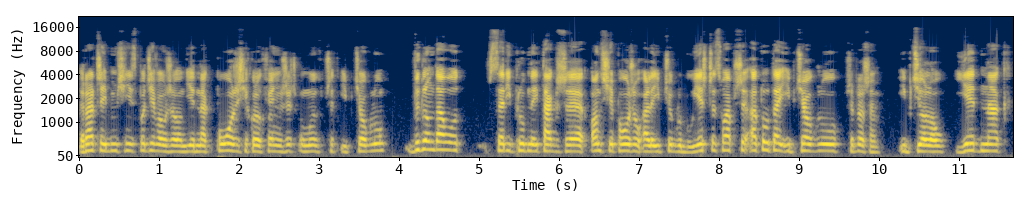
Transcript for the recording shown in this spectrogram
Raczej bym się nie spodziewał, że on jednak położy się kolokwialnie rzecz ujmując przed Ipcioglu. Wyglądało w serii próbnej tak, że on się położył, ale Ipcioglu był jeszcze słabszy, a tutaj Ipcioglu, przepraszam, Ipciolą jednak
